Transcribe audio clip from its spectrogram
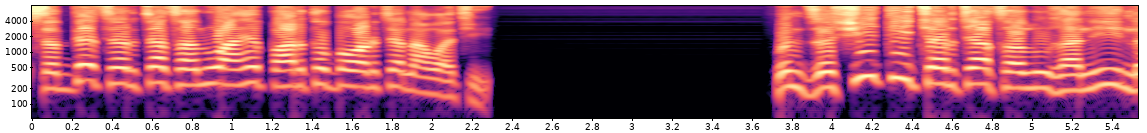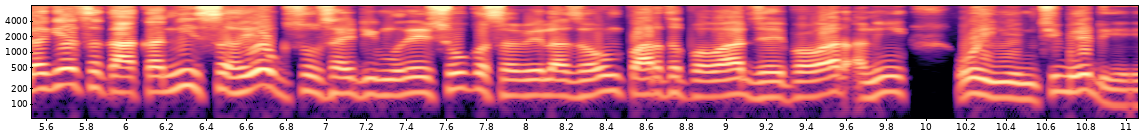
सध्या चर्चा चालू आहे पार्थ पवारच्या नावाची. पण जशी ती चर्चा चालू झाली लगेच काकांनी सहयोग सोसायटीमध्ये शोकसभेला जाऊन पार्थ पवार जय पवार आणि वहिनींची भेट घेतली.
